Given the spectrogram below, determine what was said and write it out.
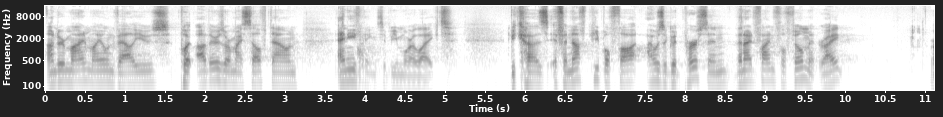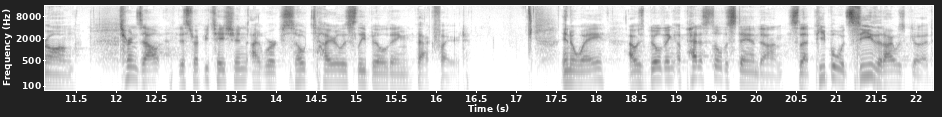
undermine my own values, put others or myself down, anything to be more liked. Because if enough people thought I was a good person, then I'd find fulfillment, right? Wrong. Turns out this reputation I worked so tirelessly building backfired. In a way, I was building a pedestal to stand on so that people would see that I was good.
